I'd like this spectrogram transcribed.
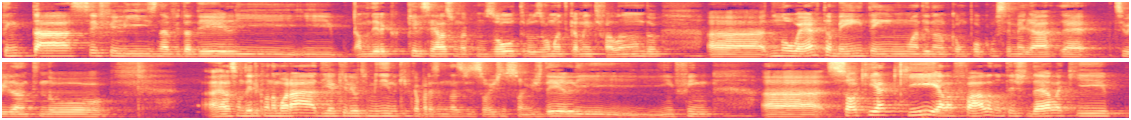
tentar ser feliz na vida dele e, e, a maneira que ele se relaciona com os outros, romanticamente falando. Uh, no Nowhere também tem uma dinâmica um pouco semelhante, é, semelhante no a relação dele com a namorada e aquele outro menino que fica aparecendo nas visões, nos sonhos dele, e, enfim. Uh, só que aqui ela fala no texto dela que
